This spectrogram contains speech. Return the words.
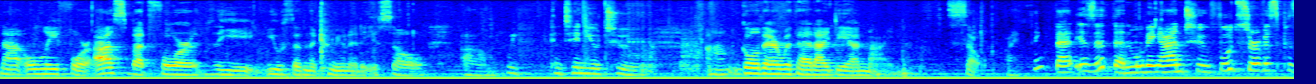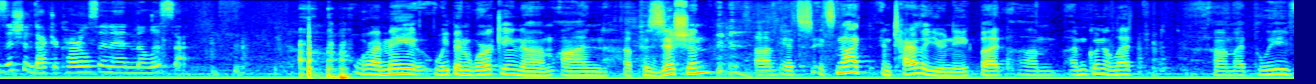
Not only for us, but for the youth in the community, so, um, we continue to, um, go there with that idea in mind. So I think that is it then. Moving on to food service position, Dr. Carlson and Melissa. Where I may, we've been working um, on a position. Um, It's, it's not entirely unique, but um, I'm going to let, um, I believe,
